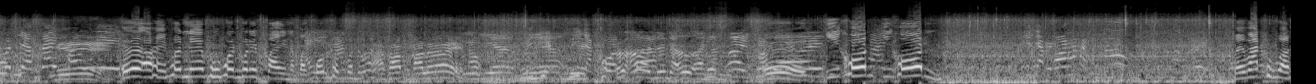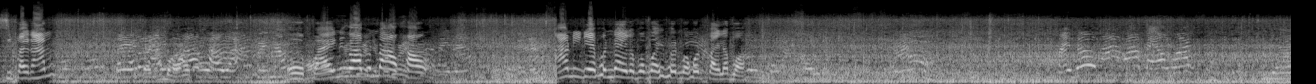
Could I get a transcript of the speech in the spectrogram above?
คนอยากได้เขาเองเออเอาให้เพิ่นแน่ผู้เพิ่นไม่ได้ไปนะบางคนเพิ่นบ่ได้มาครับมาเลยมีมีมีจากคนเออเนี่ยเอออันนั้นเออกี่คนกี่คนมีจากคน ไปวัดคุณบอกสิไปน้ไปน้ำบ่อเขาอะไปน้ำเออไปนึกว่าเพิ่นมาเอาเขาอ้าวนี่เด้เพิ่นได้แล้วบ่บ่ให้เพิ่นบอกเพิ่นไปแล้วบ่ำไปเด้อมามาไปเอาวัดอย่า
